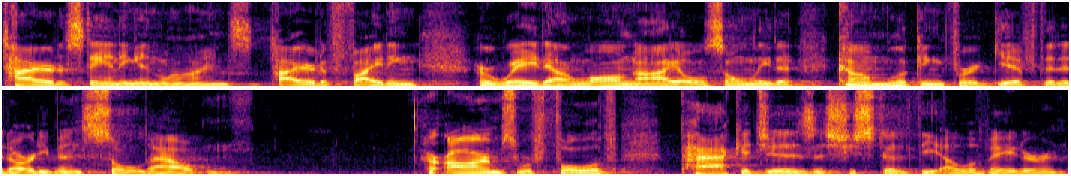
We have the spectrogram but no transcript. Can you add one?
tired of standing in lines, tired of fighting her way down long aisles only to come looking for a gift that had already been sold out. Her arms were full of packages as she stood at the elevator, and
